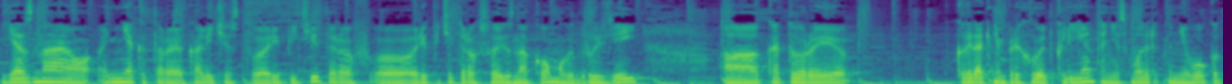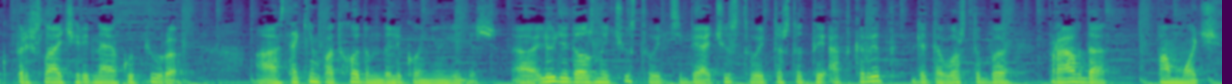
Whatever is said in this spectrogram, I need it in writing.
Я знаю некоторое количество репетиторов, э, репетиторов своих знакомых, друзей, которые, когда к ним приходит клиент, они смотрят на него, как пришла очередная купюра – а с таким подходом далеко не увидишь. А, люди должны чувствовать тебя, чувствовать то, что ты открыт для того, чтобы правда помочь.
